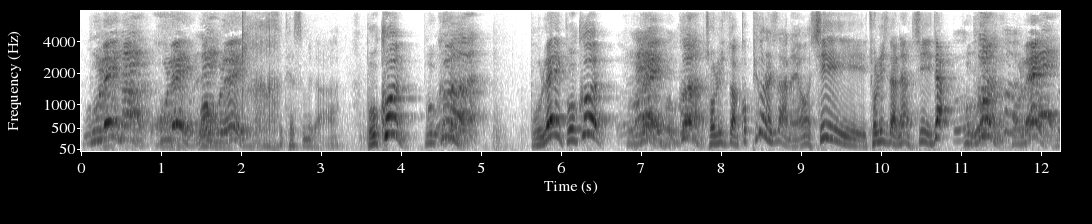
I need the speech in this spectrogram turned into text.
블레이마 블레이 뭐 블레이 아, 됐습니다. 부쿤. 부쿤 불레이 부쿤. 블레이 부쿤 졸리지도 않고 피곤하지도 않아요. 시 졸리지도 않아요. 시작. 부쿤 블레이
